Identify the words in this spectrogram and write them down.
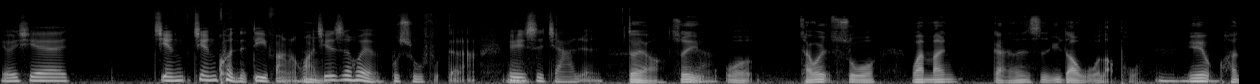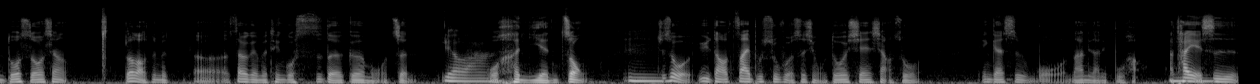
有一些。艰艰困的地方的话，嗯、其实是会很不舒服的啦，尤其是家人、嗯。对啊，所以我才会说，我还蛮感恩是遇到我老婆，嗯、因为很多时候像 不知道老师们呃，赛维格有没有听过斯德哥尔摩症？有啊，我很严重，嗯，就是我遇到再不舒服的事情，我都会先想说，应该是我哪里哪里不好，啊，他也是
